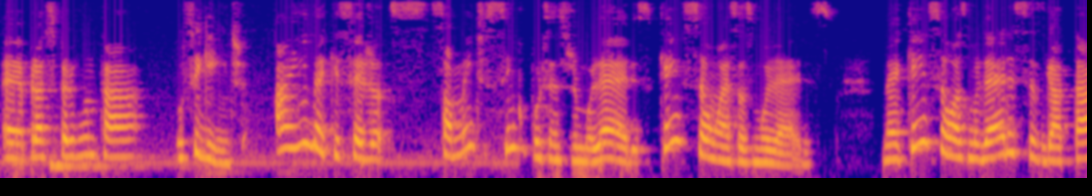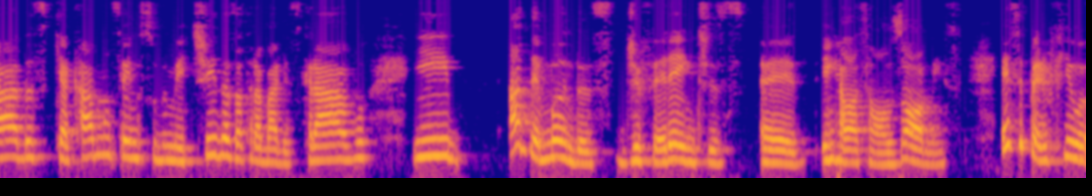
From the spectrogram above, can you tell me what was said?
é, para se perguntar o seguinte: ainda que seja somente 5% de mulheres, quem são essas mulheres? Né? Quem são as mulheres resgatadas que acabam sendo submetidas a trabalho escravo e há demandas diferentes é, em relação aos homens? Esse perfil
